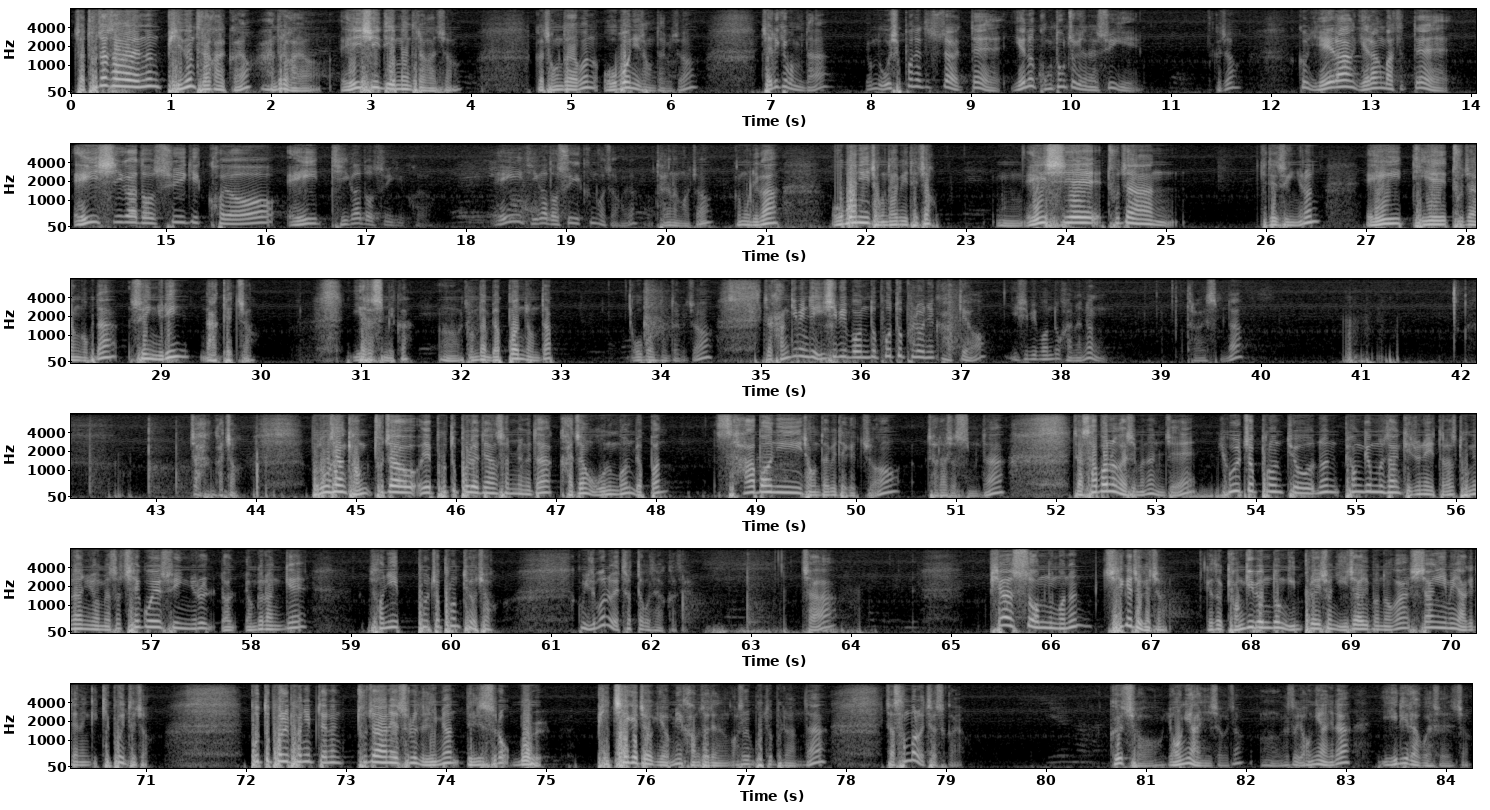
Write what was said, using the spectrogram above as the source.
자 투자자에는 B는 들어갈까요? 안 들어가요. A, C, D만 들어가죠. 그러니까 정답은 5번이 정답이죠. 자 이렇게 봅니다. 여러분 50% 투자할 때 얘는 공통적이잖아요 수익이. 그죠? 그럼 얘랑 얘랑 봤을 때 A, C가 더 수익이 커요? A, D가 더 수익이 커요? A, D가 더 수익이 큰 거죠. 그죠? 당연한 거죠. 그럼 우리가 5번이 정답이 되죠. 음, A, C에 투자한 기대 수익률은 A, D에 투자한 것보다 수익률이 낮겠죠. 이해하셨습니까? 어, 정답 몇 번 정답? 5번 정답이죠. 자, 간 김에 이제 22번도 포트폴리오니까 갈게요. 22번도 가면은 들어가겠습니다. 자, 가죠. 부동산 경, 투자의 포트폴리오에 대한 설명에다 가장 오는 건 몇 번? 4번이 정답이 되겠죠. 잘하셨습니다. 자, 4번을 가시면은 이제 효율적 프론티오는 평균 분산 기준에 따라서 동일한 위험에서 최고의 수익률을 연, 연결한 게 현이 효율적 프론티오죠. 그럼 1번을 왜 틀었다고 생각하세요? 자, 피할 수 없는 거는 체계적이죠. 그래서 경기 변동, 인플레이션, 이자율 변화가 시장 힘에 야기되는 게 키포인트죠. 포트폴리오 편입되는 투자안의 수를 늘리면 늘릴수록 뭘? 비체계적 위험이 감소되는 것을 포트폴리오 한다. 자, 3번을 왜 틀렸을까요? 그렇죠. 0이 아니죠. 그죠? 음, 그래서 0이 아니라 1이라고 하셔야죠.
